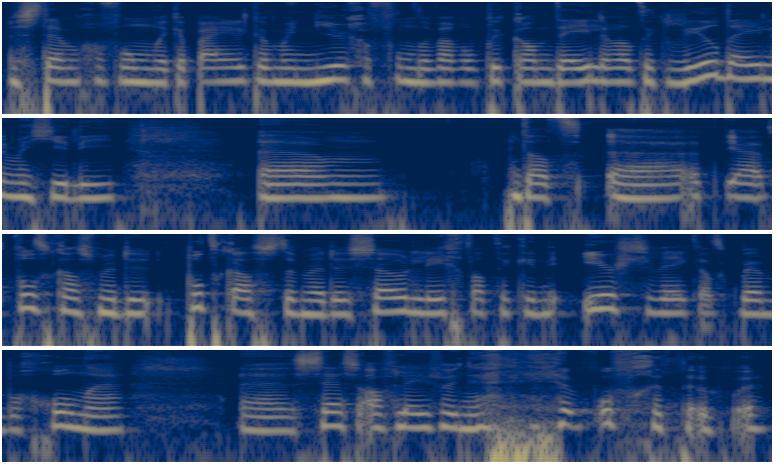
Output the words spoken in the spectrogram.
mijn stem gevonden. Ik heb eindelijk een manier gevonden waarop ik kan delen wat ik wil delen met jullie. Um, dat uh, het, ja, het podcast me podcasten me dus zo ligt dat ik in de eerste week dat ik ben begonnen uh, zes afleveringen heb opgenomen.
